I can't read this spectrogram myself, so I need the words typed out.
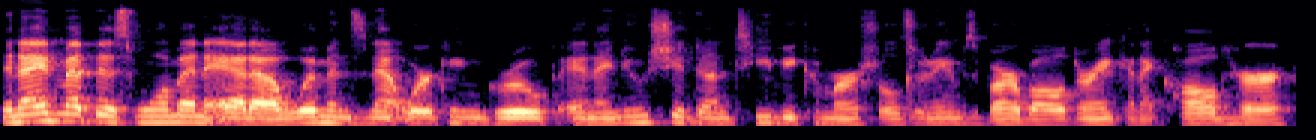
Then I had met this woman at a women's networking group, and I knew she had done TV commercials. Her name's Barb Aldrink, and I called her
